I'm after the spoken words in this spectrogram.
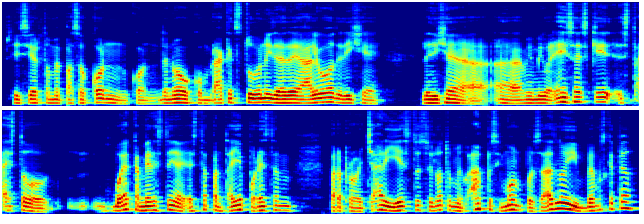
sí, cierto, me pasó con, con de nuevo, con Brackets, tuve una idea de algo, le dije, le dije a, mi amigo, hey, ¿sabes qué? Está esto, voy a cambiar este, esta pantalla por esta para aprovechar y esto, esto y lo otro. Me dijo, ah, pues Simón, pues hazlo y vemos qué pedo.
